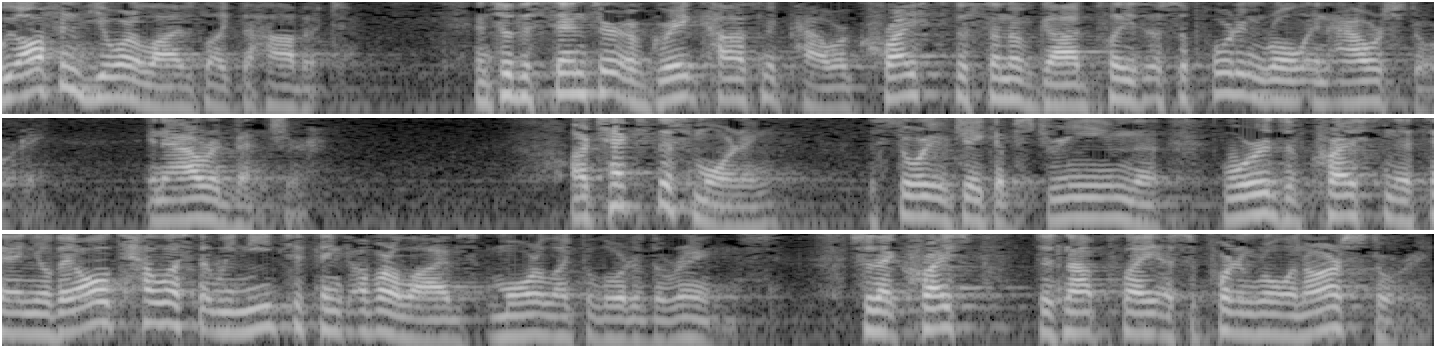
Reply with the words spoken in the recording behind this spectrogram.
We often view our lives like the hobbit. And so the center of great cosmic power, Christ the Son of God, plays a supporting role in our story, in our adventure. Our text this morning the story of Jacob's dream, the words of Christ and Nathanael, they all tell us that we need to think of our lives more like the Lord of the Rings, so that Christ does not play a supporting role in our story,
